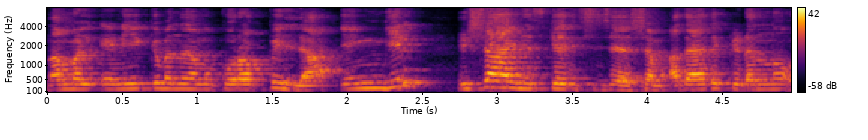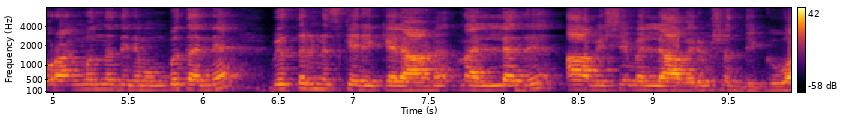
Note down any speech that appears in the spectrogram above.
നമ്മൾ എണീക്കുമെന്ന് നമുക്ക് ഉറപ്പില്ല. എങ്കിൽ ഇഷായി നിസ്കരിച്ച ശേഷം അതായത് കിടന്നു ഉറങ്ങുന്നതിന് മുമ്പ് തന്നെ വിത്ര നിസ്കരിക്കലാണ് നല്ലത്. ആ വിഷയം എല്ലാവരും ശ്രദ്ധിക്കുക.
